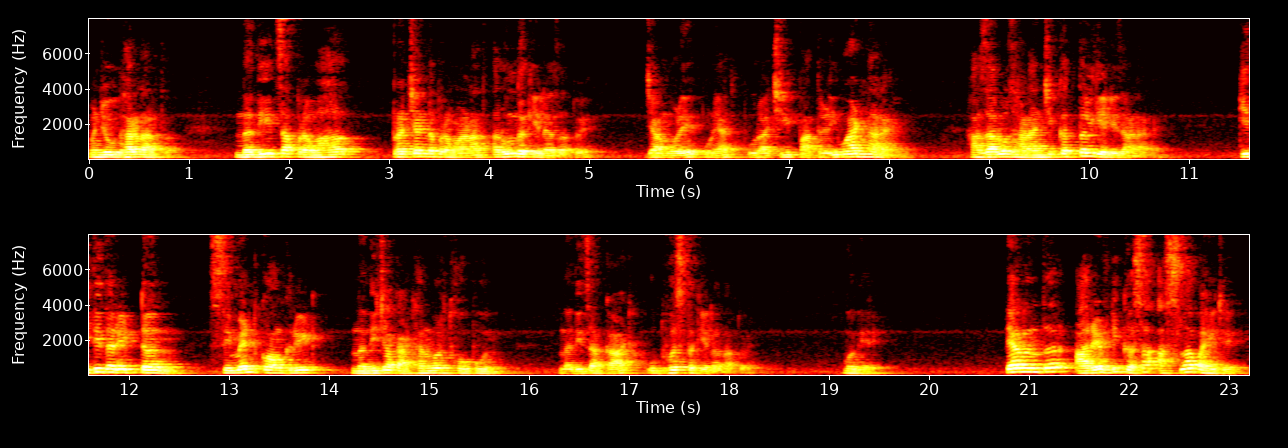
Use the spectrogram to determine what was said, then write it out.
म्हणजे उदाहरणार्थ नदीचा प्रवाह प्रचंड प्रमाणात अरुंद केला जातोय ज्यामुळे पुण्यात पुराची पातळी वाढणार आहे. हजारो झाडांची कत्तल केली जाणार आहे. कितीतरी टन सिमेंट कॉन्क्रीट नदीच्या काठांवर थोपून नदीचा काठ उद्ध्वस्त केला जातोय. वगैरे. त्यानंतर आर एफ डी कसा असला पाहिजे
